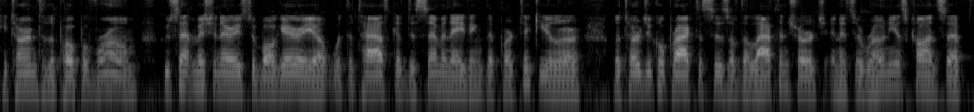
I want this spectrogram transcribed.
he turned to the Pope of Rome, who sent missionaries to Bulgaria with the task of disseminating the particular liturgical practices of the Latin Church and its erroneous concept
